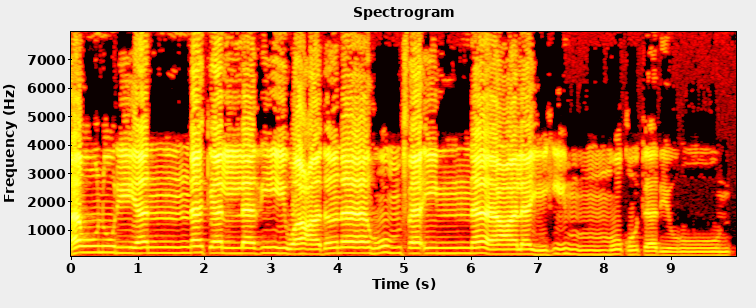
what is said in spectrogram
أَوْ نُرِيَنَّكَ الَّذِي وَعَدْنَاهُمْ فَإِنَّا عَلَيْهِم مُّقْتَدِرُونَ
